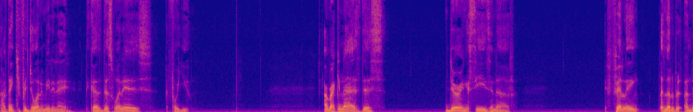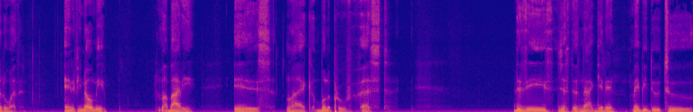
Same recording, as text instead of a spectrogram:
I thank you for joining me today because this one is for you. I recognize this during a season of feeling a little bit under the weather. And if you know me, my body is like a bulletproof vest. Disease just does not get in, maybe due to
